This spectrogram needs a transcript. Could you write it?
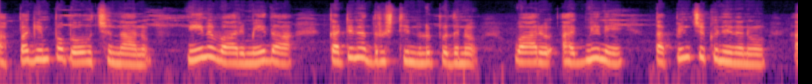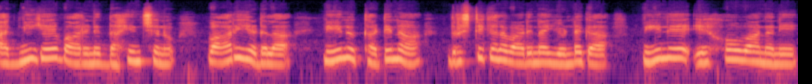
అప్పగింపబోచున్నాను. నేను వారి మీద కఠిన దృష్టి నిలుపుదును. వారు అగ్నిని తప్పించుకునేనను అగ్నియే వారిని దహించను. వారి ఎడల నేను కఠిన దృష్టి గలవాడినై ఉండగా నేనే ఎహోవానని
